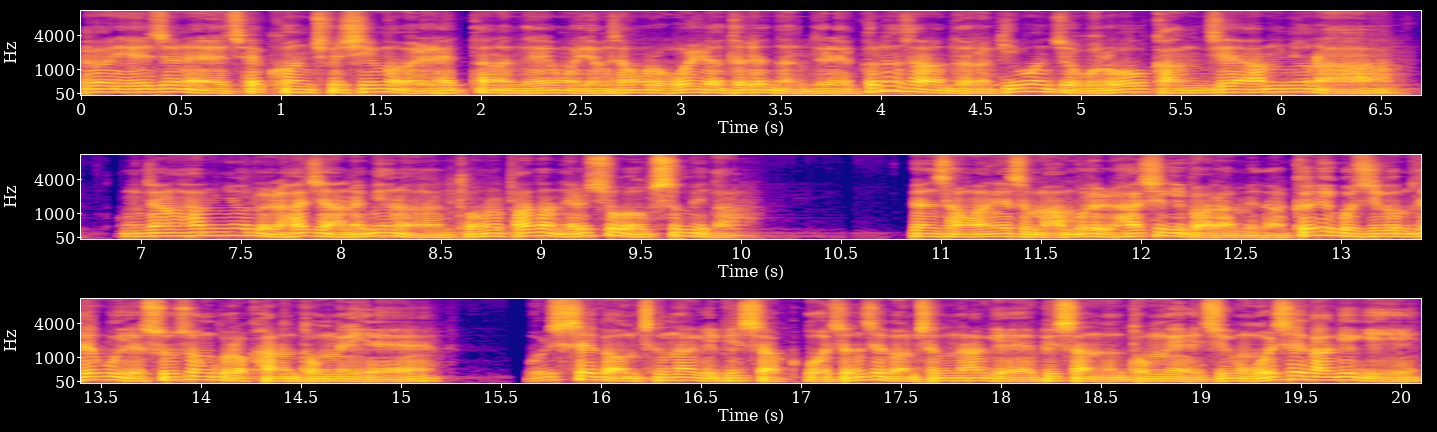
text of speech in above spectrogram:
제가 예전에 채권 추심을 했다는 내용을 영상으로 올려드렸는데 그런 사람들은 기본적으로 강제 압류나 통장 합류를 하지 않으면 돈을 받아낼 수가 없습니다. 현 상황에서 마무리를 하시기 바랍니다. 그리고 지금 대구의 수성구로 하는 동네에 월세가 엄청나게 비쌌고 전세가 엄청나게 비쌌는 동네에 지금 월세 가격이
